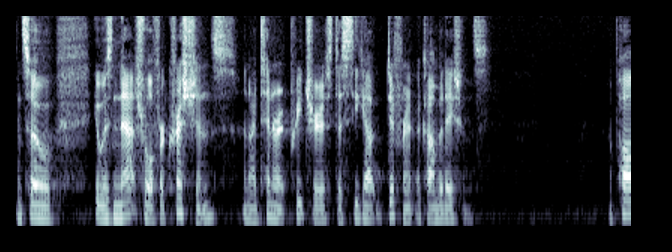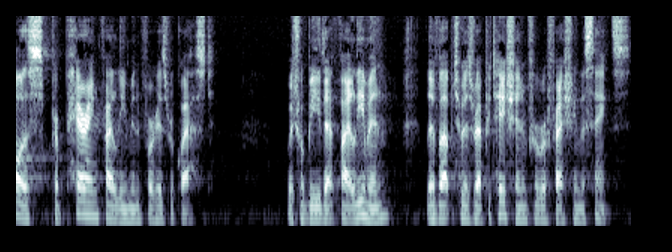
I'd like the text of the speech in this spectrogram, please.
And so it was natural for Christians and itinerant preachers to seek out different accommodations. Paul is preparing Philemon for his request, which will be that Philemon live up to his reputation for refreshing the saints.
